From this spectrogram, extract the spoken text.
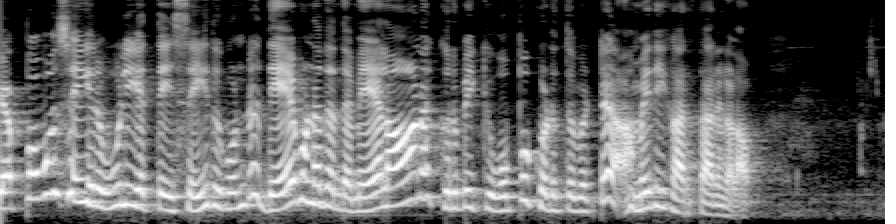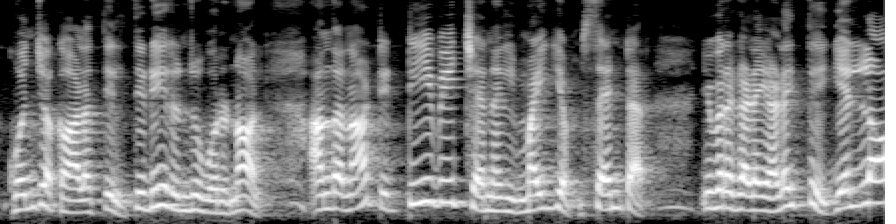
எப்பவும் செய்கிற ஊழியத்தை செய்து கொண்டு தேவனது அந்த மேலான கிருபைக்கு ஒப்பு கொடுத்துவிட்டு அமைதி காத்தார்களாம் கொஞ்ச காலத்தில் திடீரென்று ஒரு நாள் அந்த நாட்டு டிவி சேனல் மையம் சென்டர் இவர்களை அழைத்து எல்லா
